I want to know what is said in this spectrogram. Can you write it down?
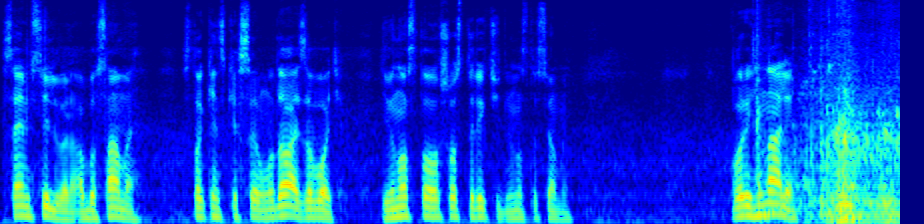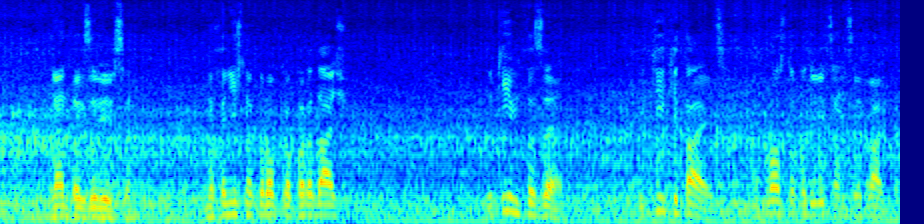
Сейм Silver або саме 100 кінських сил. Ну давай, заводь. 96 рік чи 97. В оригіналі. Гляньте, як завівся. Механічна коробка передач. Який МТЗ? Який китаєць? Ну просто подивіться на цей трактор.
